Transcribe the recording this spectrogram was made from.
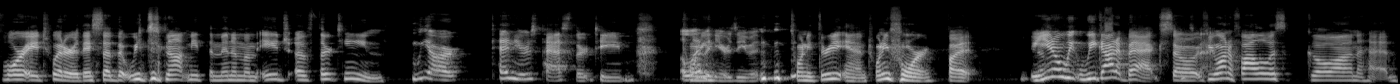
For a Twitter, they said that we did not meet the minimum age of 13, We are 10 years past 13. 11 20. years even. 23, and 24. But you know, we, we got it back. So It's if you want to follow us, go on ahead.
